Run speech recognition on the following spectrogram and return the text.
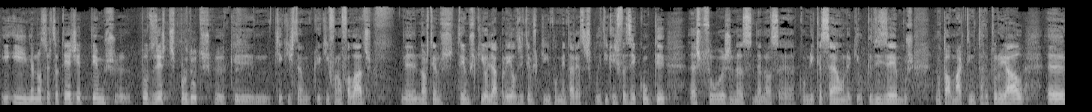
e, e na nossa estratégia temos eh, todos estes produtos que, que, aqui, estão, que aqui foram falados, eh, nós temos, temos que olhar para eles e temos que implementar essas políticas e fazer com que as pessoas, na, na nossa comunicação, naquilo que dizemos, no tal marketing territorial, eh,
